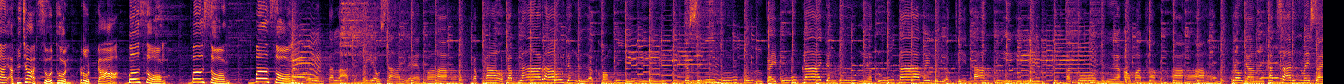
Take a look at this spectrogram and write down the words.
นายอภิชาติโสธนโปรดกา เบอร์สองเบอร์สองเบอร์สองเดินตลาดยังเลี้ยวซ้ายและขวากับข้าวกับปลาเรายังเลือกของดีจะซื้อ ไม่ใส่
